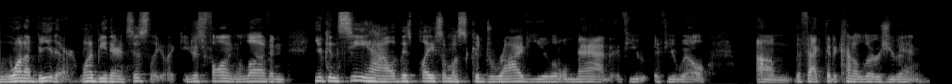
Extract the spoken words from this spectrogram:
want to be there want to be there in Sicily. Like you're just falling in love and you can see how this place almost could drive you a little mad if you if you will um the fact that it kind of lures you in.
